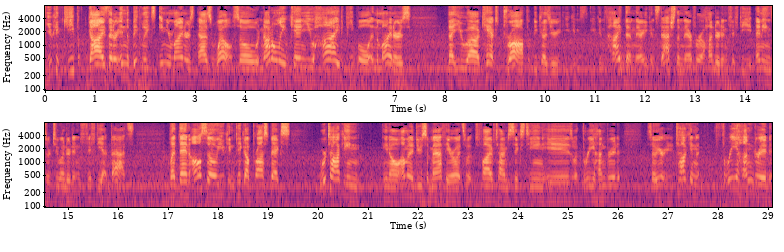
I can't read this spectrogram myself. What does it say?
you can keep guys that are in the big leagues in your minors as well. So not only can you hide people in the minors that you uh, can't drop because you you can you can hide them there, you can stash them there for 150 innings or 250 at bats, but then also you can pick up prospects. We're talking. You know, I'm going to do some math here. It's what five times 16 is what 300. So you're, you're talking 300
